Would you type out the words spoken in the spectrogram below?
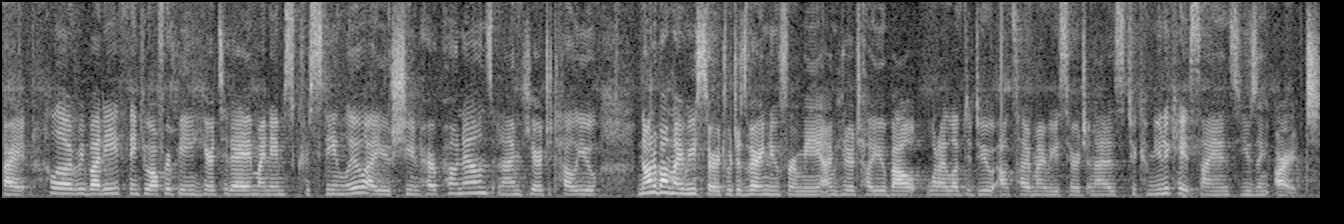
All right, hello everybody. Thank you all for being here today. My name is Christine Liu. I use she and her pronouns, and I'm here to tell you not about my research, which is very new for me. I'm here to tell you about what I love to do outside of my research, and that is to communicate science using art.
